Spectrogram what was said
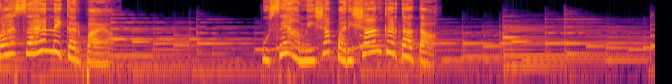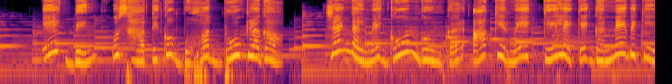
वह सहन नहीं कर पाया। उसे हमेशा परेशान करता था। एक दिन उस हाथी को बहुत भूख लगा। जंगल में घूम घूम कर आखिर में एक केले के गन्ने दिखे।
